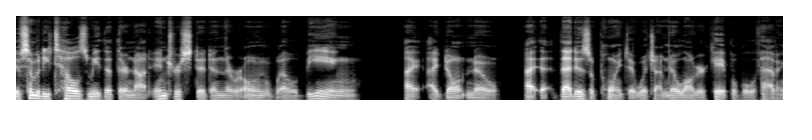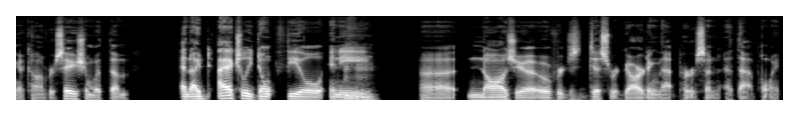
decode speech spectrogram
if somebody tells me that they're not interested in their own well-being, I, I don't know. I, uh, that is a point at which I'm no longer capable of having a conversation with them. And I, I actually don't feel any hmm uh, nausea over just disregarding that person at that point.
